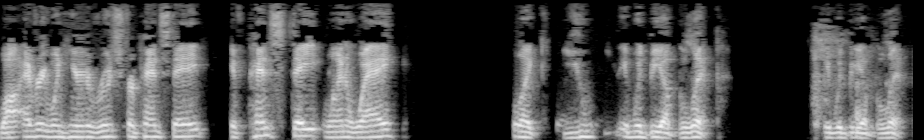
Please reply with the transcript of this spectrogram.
while everyone here roots for Penn State, if Penn State went away, like you, it would be a blip. It would be a blip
